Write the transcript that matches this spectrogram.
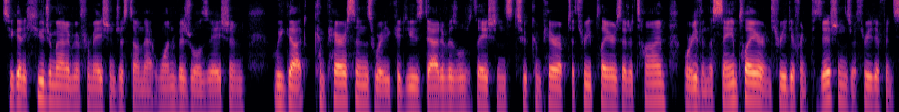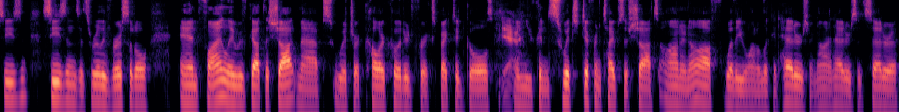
So you get a huge amount of information just on that one visualization. We got comparisons where you could use data visualizations to compare up to three players at a time or even the same player in three different positions or three different season, seasons. It's really versatile. And finally, we've got the shot maps, which are color coded for expected goals. Yeah. And you can switch different types of shots on and off, whether you want to look at headers or non headers, etc.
